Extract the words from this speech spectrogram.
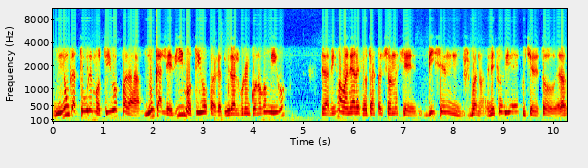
nunca tuve motivos para, nunca le di motivos para que tuviera algún encono conmigo, de la misma manera que otras personas que dicen, bueno, en estos días escuché de todo, ¿verdad?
